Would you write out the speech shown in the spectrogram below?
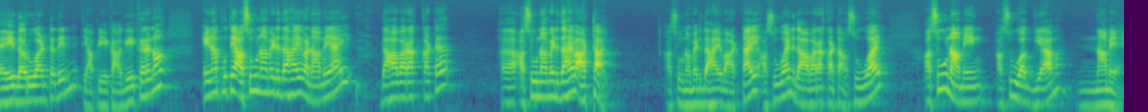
දැයේ දරුවන්ට දෙන්න. ඉතින් අපි ඒක අගය කරනවා. එහෙනම් පුතේ 89ට 10ව 9යි 10 වරක්කට 89ට 10ව 8යි 89ට 10ව 8යි 80යිනේ 10 වරක්කට 80යි 89න් 80ක් ගියාම 9යි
